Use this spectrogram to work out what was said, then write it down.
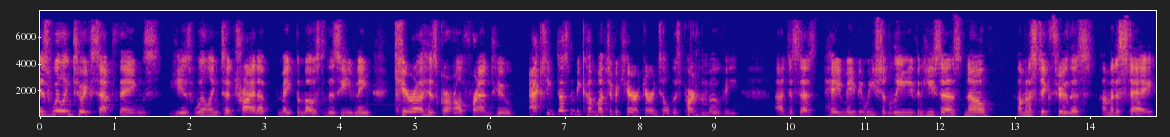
is willing to accept things. He is willing to try to make the most of this evening. Kira, his girlfriend, who actually doesn't become much of a character until this part of the movie, uh, just says, hey, maybe we should leave. And he says, no, I'm going to stick through this. I'm going to stay.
